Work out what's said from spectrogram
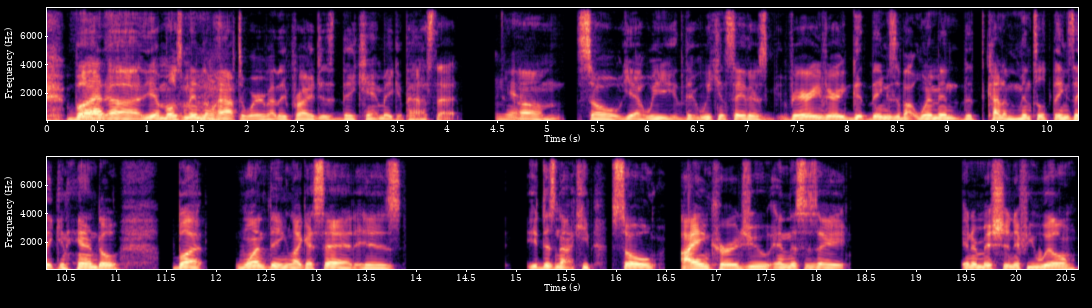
but So uh, yeah, most men don't have to worry about. It. They probably just they can't make it past that. Yeah. Um, so yeah, we th- we can say there's very very good things about women, the kind of mental things they can handle. But one thing, like I said, is it does not keep. So I encourage you, and this is a intermission, if you will.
